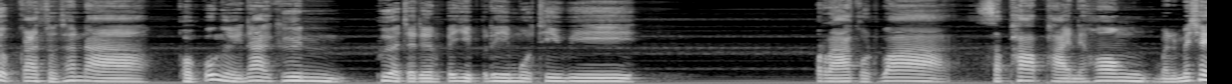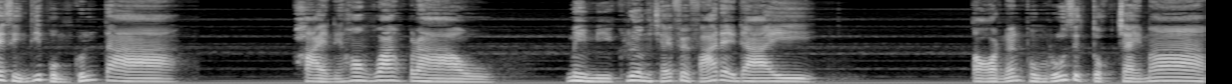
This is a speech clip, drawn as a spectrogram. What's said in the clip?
จบการสนทนา ผมก็เงยหน้าขึ้น เพื่อจะเดินไปหยิบรีโมททีวี ปรากฏว่า สภาพภายในห้องมันไม่ใช่สิ่งที่ผมคุ้นตา ภายในห้องว่างเปล่า ไม่มีเครื่องใช้ไฟฟ้าใด ๆ ตอนนั้นผมรู้สึกตกใจมาก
